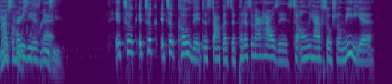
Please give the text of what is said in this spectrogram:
how crazy is that? It took it took it took COVID to stop us to put us in our houses to only have social media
